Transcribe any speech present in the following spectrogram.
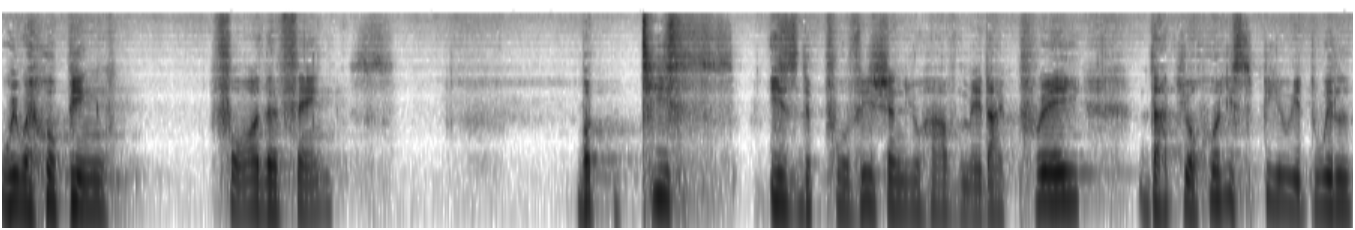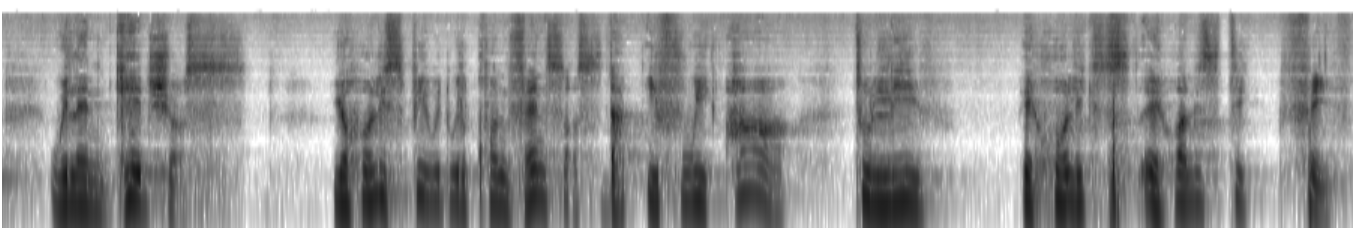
We were hoping for other things. But this is the provision you have made. I pray that your Holy Spirit will will engage us. Your Holy Spirit will convince us that if we are to live a, holistic, faith,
